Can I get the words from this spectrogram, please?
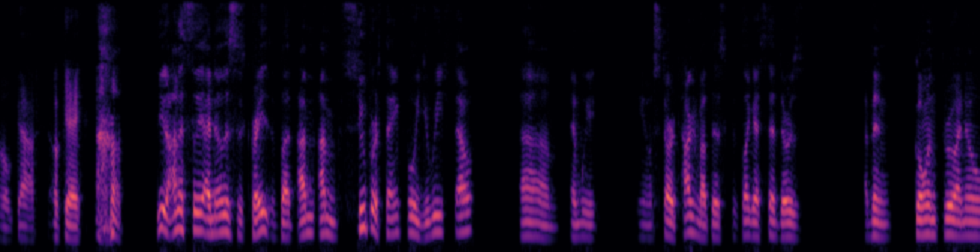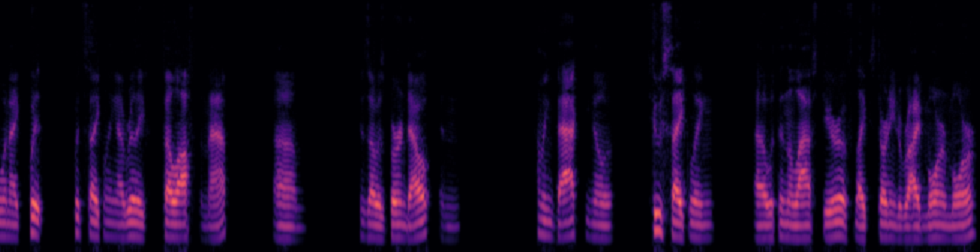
Oh gosh. Okay. Um, Dude, honestly, I know this is crazy, but I'm I'm super thankful you reached out. Um and we you know started talking about this cuz like I said there was I've been going through I know when I quit quit cycling I really fell off the map um because I was burned out and coming back, you know, to cycling uh, within the last year of like starting to ride more and more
